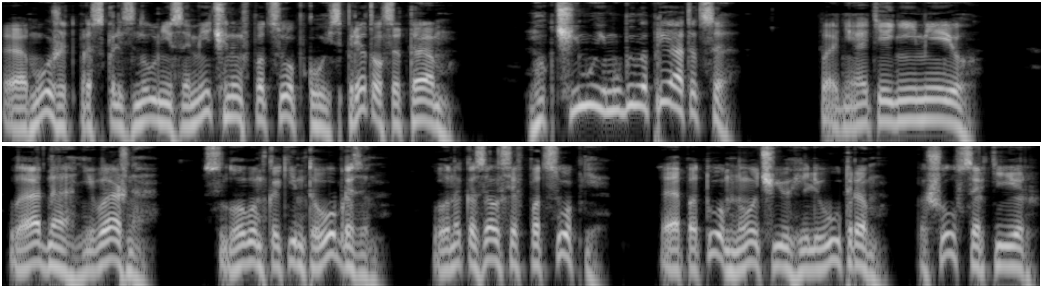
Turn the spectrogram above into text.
а может, проскользнул незамеченным в подсобку и спрятался там. Но к чему ему было прятаться? Понятия не имею. Ладно, неважно. Словом, каким-то образом он оказался в подсобке, а потом ночью или утром пошел в сортир,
